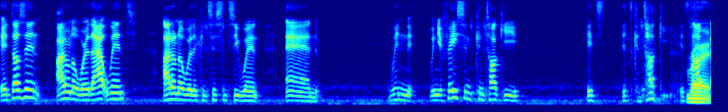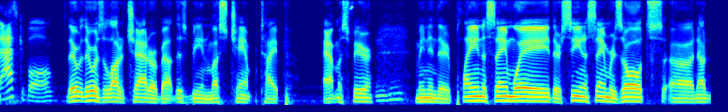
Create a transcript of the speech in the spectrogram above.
it doesn't. I don't know where that went. I don't know where the consistency went. And when when you're facing Kentucky, it's it's Kentucky. It's Right. not basketball. There, there was a lot of chatter about this being Muschamp type atmosphere, Mm-hmm. meaning they're playing the same way, they're seeing the same results. Uh, now,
